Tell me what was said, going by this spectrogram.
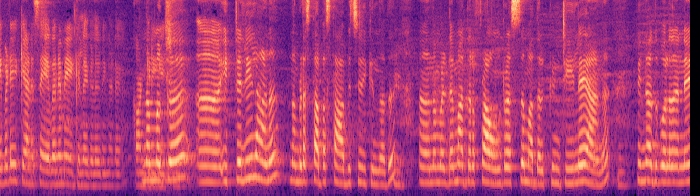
എവിടെയൊക്കെയാണ് സേവന മേഖലകൾ നിങ്ങളുടെ നമുക്ക് ഇറ്റലിയിലാണ് നമ്മുടെ സഭ സ്ഥാപിച്ചിരിക്കുന്നത്. നമ്മുടെ നമ്മളുടെ മദർ ഫൗണ്ടറസ് മദർ ക്വിന്റിയിലെയാണ് പിന്നെ അതുപോലെ തന്നെ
